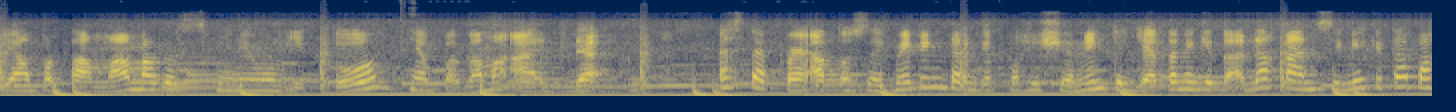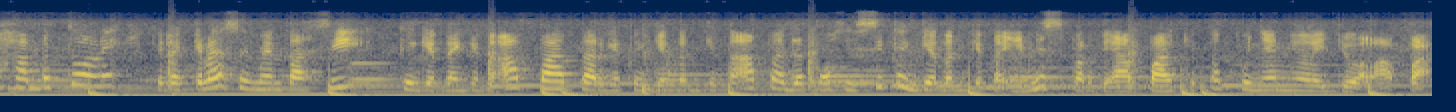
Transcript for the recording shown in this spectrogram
Yang pertama, market minimum itu yang pertama ada STP atau segmenting target positioning kegiatan yang kita adakan sehingga kita paham betul nih kira-kira segmentasi kegiatan kita apa, target kegiatan kita apa, dan posisi kegiatan kita ini seperti apa, kita punya nilai jual apa.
